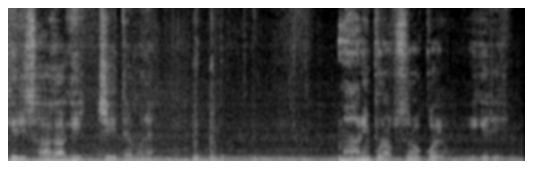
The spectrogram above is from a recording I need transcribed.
길이 사각이 지기 때문에 많이 부럽스럽고요, 이 길이.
